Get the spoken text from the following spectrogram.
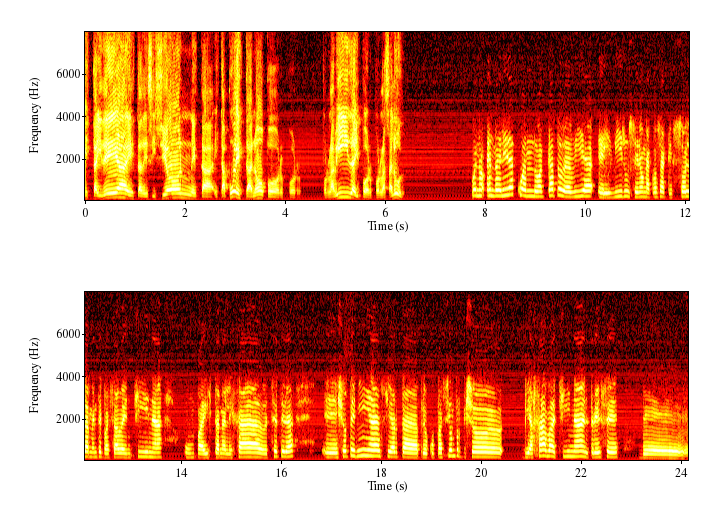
esta idea, esta decisión, esta, esta apuesta, ¿no? Por, por, por la vida y por, por la salud. Bueno, en realidad cuando acá todavía el virus era una cosa que solamente pasaba en China, un país tan alejado, etcétera, eh, yo tenía cierta preocupación porque yo viajaba a China el 13 de,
